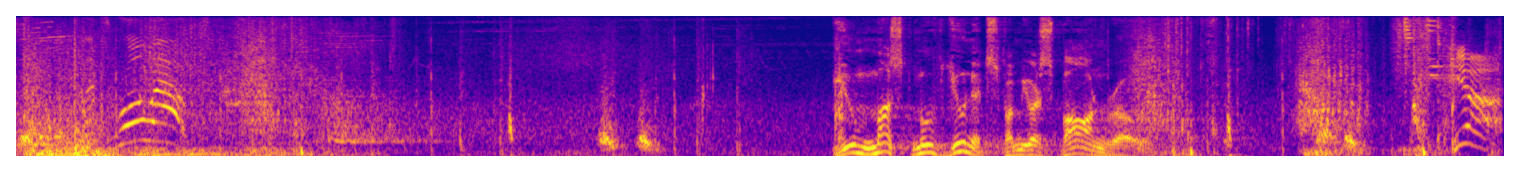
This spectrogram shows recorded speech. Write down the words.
Let's roll out. You must move units from your spawn road. Yeah.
